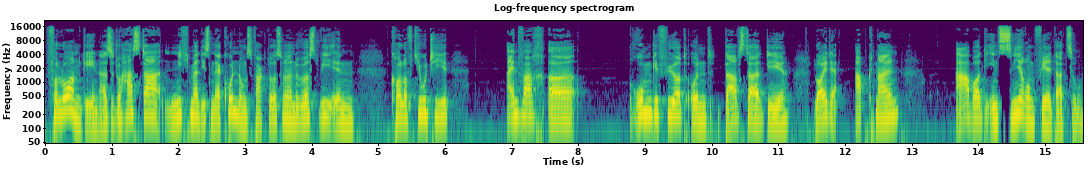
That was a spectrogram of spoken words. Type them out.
verloren gehen. Also du hast da nicht mehr diesen Erkundungsfaktor, sondern du wirst wie in Call of Duty einfach äh, rumgeführt und darfst da die Leute abknallen aber die Inszenierung fehlt dazu.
